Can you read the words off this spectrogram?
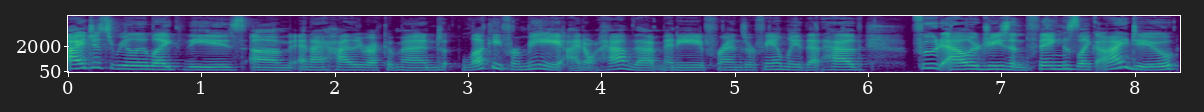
I just really like these um, and I highly recommend. Lucky for me, I don't have that many friends or family that have food allergies and things like I do.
